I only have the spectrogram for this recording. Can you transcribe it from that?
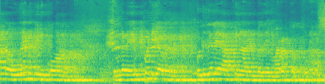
என்ற உணர்வு இருக்கணும். எங்களை எப்படி அவர் விடுதலை ஆக்கினார் என்பதை மறக்கக்கூடாது.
